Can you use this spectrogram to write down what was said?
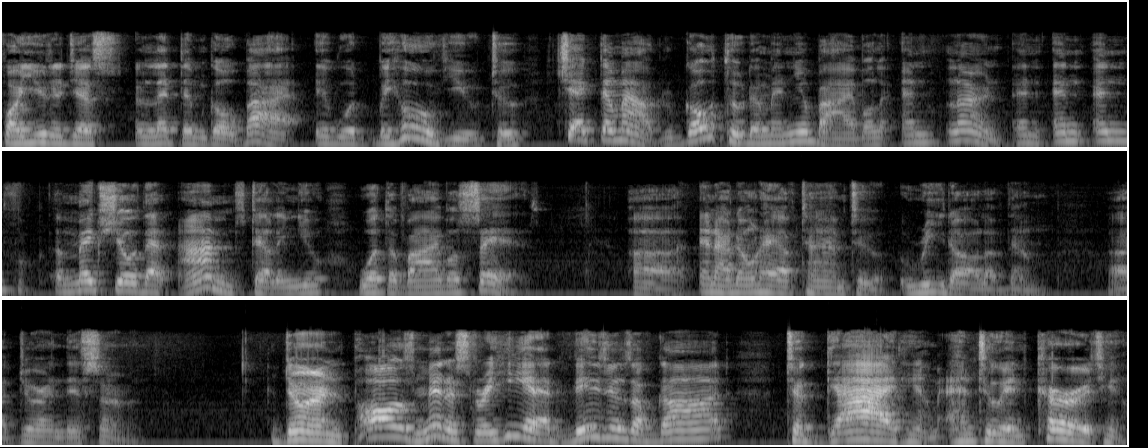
for you to just let them go by. It would behoove you to check them out, go through them in your Bible and learn and, and, and make sure that I'm telling you what the Bible says. Uh, and I don't have time to read all of them uh, during this sermon. During Paul's ministry, he had visions of God to guide him and to encourage him.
